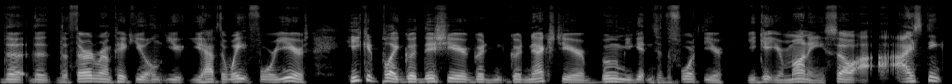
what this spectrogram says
the the the third round pick you you you have to wait four years. He could play good this year, good good next year. Boom, you get into the fourth year, you get your money. So I, I think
